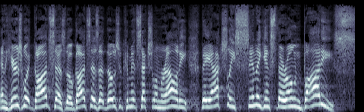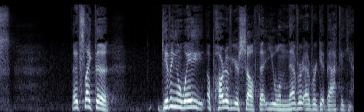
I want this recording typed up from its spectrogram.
And here's what God says though. God says that those who commit sexual immorality, they actually sin against their own bodies. It's like the giving away a part of yourself that you will never ever get back again.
